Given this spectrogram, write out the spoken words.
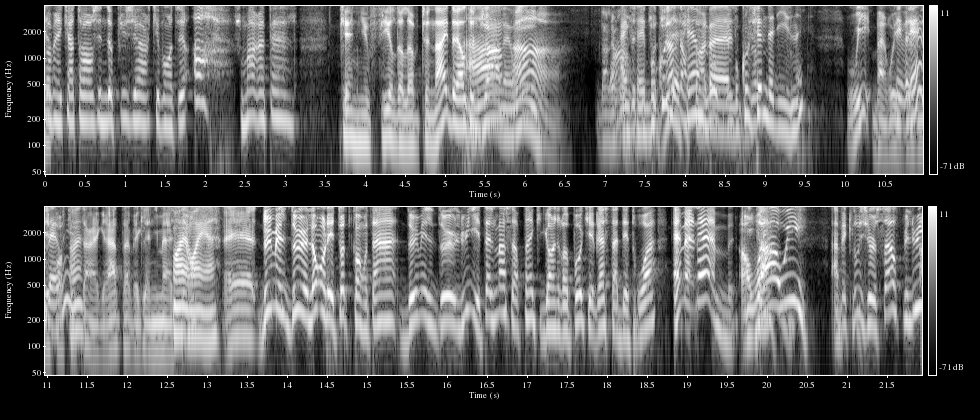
94, il y en a plusieurs qui vont dire Ah, je m'en rappelle. Can you feel the love tonight de Elton Ah, John? ben oui. Ah. Dans le tout beaucoup de dans ce films, temps-là, euh, beaucoup de films de Disney. Oui, ben oui, vrai, Disney ben passe oui. tout le temps à gratte avec l'animation. Ouais, ouais, hein. Euh, 2002, là, on est tous contents. 2002, lui, il est tellement certain qu'il gagnera pas qu'il reste à Détroit. Eminem! Ah Ah oui! Avec Lose Yourself. Puis lui,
